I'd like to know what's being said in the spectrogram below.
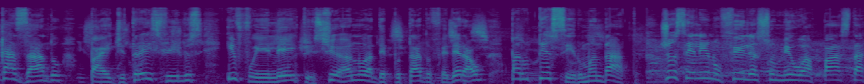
casado, pai de três filhos e foi eleito este ano a deputado federal para o terceiro mandato. Juscelino Filho assumiu a pasta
